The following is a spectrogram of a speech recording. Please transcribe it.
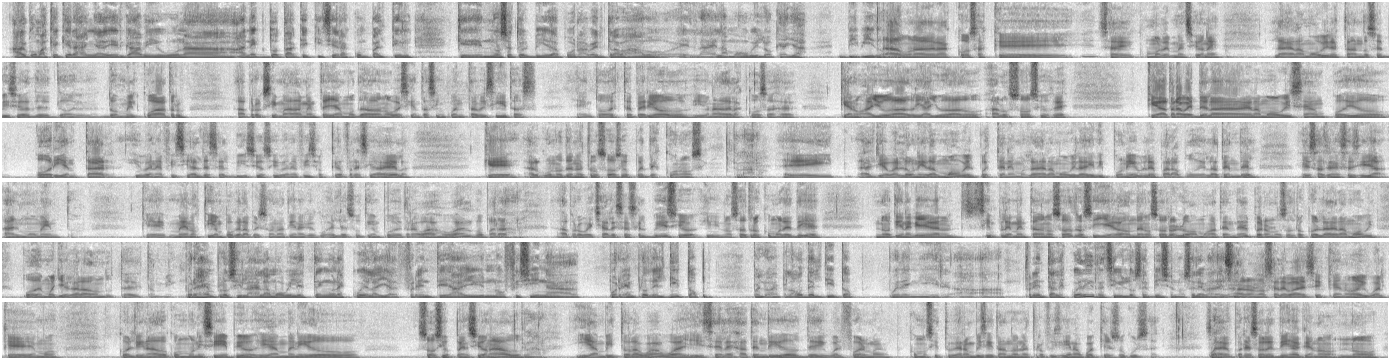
Algo más que quieras añadir, Gaby, una anécdota que quisieras compartir que no se te olvida por haber trabajado en la ELA móvil o que hayas vivido. Una de las cosas que, como les mencioné, la, la móvil está dando servicio desde do- 2004. Aproximadamente ya hemos dado 950 visitas en todo este periodo y una de las cosas que nos ha ayudado y ha ayudado a los socios es que a través de la, de la móvil se han podido orientar y beneficiar de servicios y beneficios que ofrece AELA que algunos de nuestros socios pues desconocen. Claro. Eh, y al llevar la unidad móvil, pues tenemos la de la móvil ahí disponible para poder atender esa necesidad al momento, que es menos tiempo que la persona tiene que coger de su tiempo de trabajo o algo para aprovechar ese servicio. Y nosotros, como les dije, no tiene que llegar simplemente a nosotros, si llega donde nosotros lo vamos a atender, pero nosotros con la de la móvil podemos llegar a donde ustedes también. Por ejemplo, si la ELA móvil está en una escuela y al frente hay una oficina, por ejemplo, del DITOP, pues los empleados del DITOP pueden ir a, a- frente a la escuela y recibir los servicios, no se le va a decir. Claro, no se le va a decir que no, igual que hemos coordinado con municipios y han venido socios pensionados y han visto la guagua y se les ha atendido de igual forma como si estuvieran visitando nuestra oficina o cualquier sucursal. O sea, por eso les dije que no, no,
